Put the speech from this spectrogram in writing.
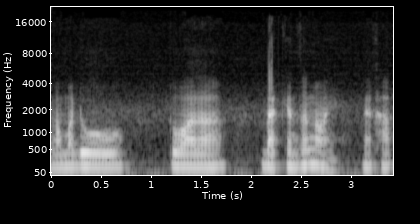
เรามาดูตัวแบตกันสักหน่อยนะครับ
